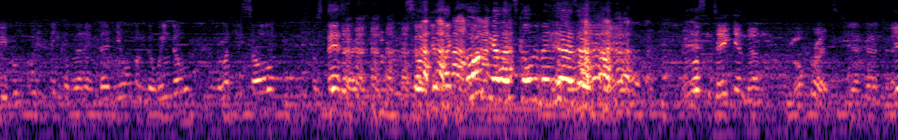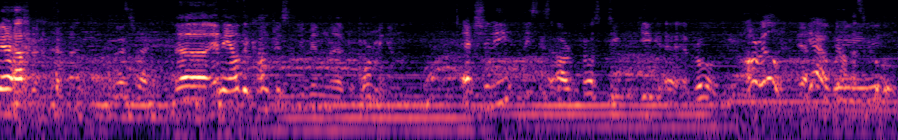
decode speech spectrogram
He cou- couldn't think of a name. Then he opened the window, and what he saw was desert. so he's like, okay, let's call the band desert. it wasn't taken, then go for it. yeah, that's right. Uh, any other countries that you've been uh, performing in? Actually, this is our first gig, gig uh, abroad. Oh, really? Yeah, we, that's cool.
